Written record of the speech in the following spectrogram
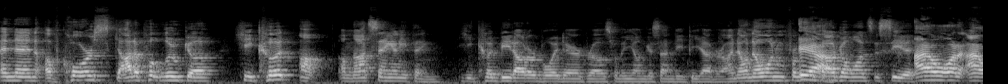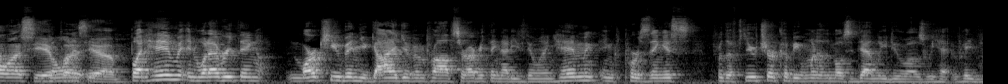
and then, of course, got to put Luka. He could, uh, I'm not saying anything. He could beat out our boy Derrick Rose for the youngest MVP ever. I know no one from Yeah. Chicago wants to see it. I don't want. I don't want to see it, Don't but see yeah. it. But him and what everything, Mark Cuban, you got to give him props for everything that he's doing. Him and Porzingis for the future could be one of the most deadly duos we ha- we've,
